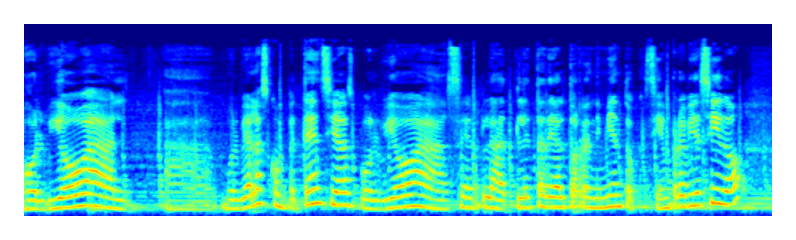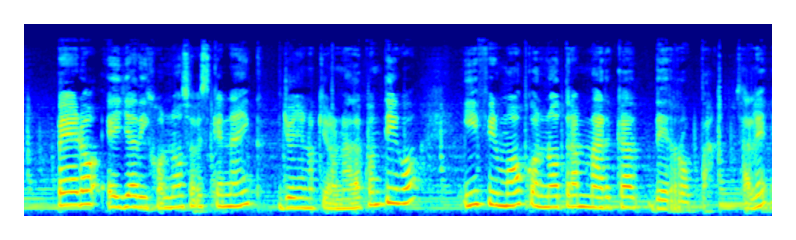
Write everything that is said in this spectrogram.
volvió al volvió a las competencias, volvió a ser la atleta de alto rendimiento que siempre había sido, pero ella dijo, no, sabes qué Nike, yo ya no quiero nada contigo y firmó con otra marca de ropa, ¿sale?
